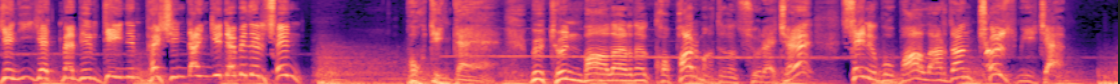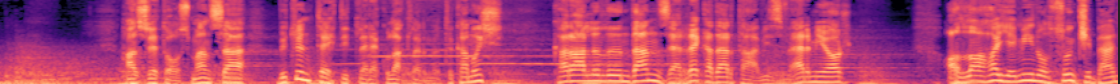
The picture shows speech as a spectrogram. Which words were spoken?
yeni yetme bir dinin peşinden gidebilirsin?'' Bu dinde bütün bağlarını koparmadığın sürece seni bu bağlardan çözmeyeceğim. Hazreti Osmansa bütün tehditlere kulaklarını tıkamış, kararlılığından zerre kadar taviz vermiyor. Allah'a yemin olsun ki ben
